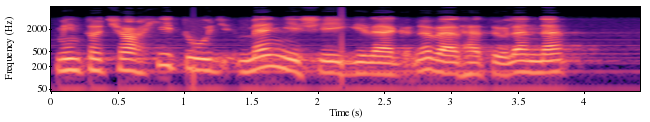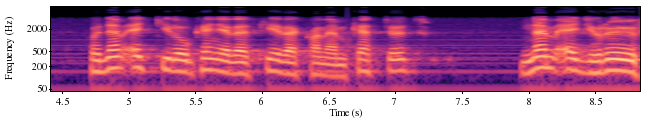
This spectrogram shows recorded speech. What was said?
mint hogyha a hit úgy mennyiségileg növelhető lenne, hogy nem egy kiló kenyeret kérek, hanem kettőt, nem egy rőf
